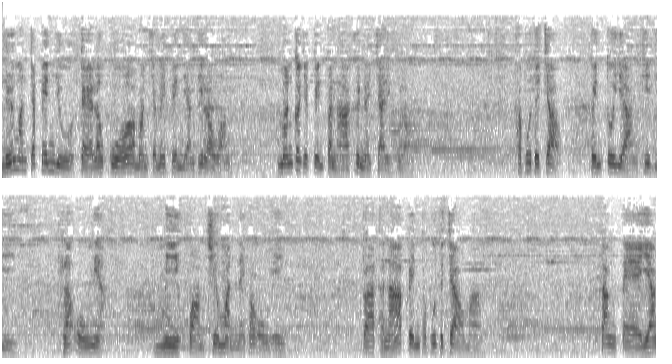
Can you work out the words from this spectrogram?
หรือมันจะเป็นอยู่แต่เรากลัวว่ามันจะไม่เป็นอย่างที่เราหวัง มันก็จะเป็นปัญหาขึ้นในใจของเรา พระพุทธเจ้าเป็นตัวอย่างที่ดี พระองค์เนี่ยมีความเชื่อมั่นในพระองค์เอง ปรารถนาเป็นพระพุทธเจ้ามา ตั้งแต่ยัง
